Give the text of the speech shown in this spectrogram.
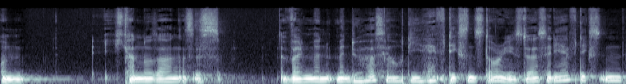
Und ich kann nur sagen, es ist, weil man, man, du hörst ja auch die heftigsten Stories, du hörst ja die heftigsten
